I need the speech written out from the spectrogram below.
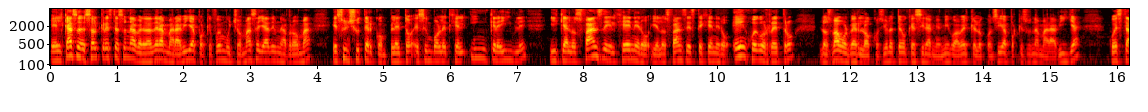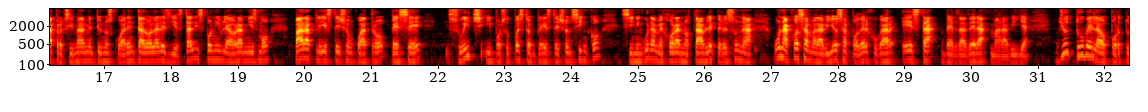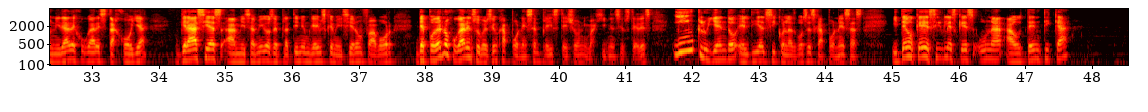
el caso de Sol Cresta es una verdadera maravilla porque fue mucho más allá de una broma. Es un shooter completo, es un bullet hell increíble y que a los fans del género y a los fans de este género en juegos retro los va a volver locos. Yo le tengo que decir a mi amigo Abel que lo consiga porque es una maravilla. Cuesta aproximadamente unos 40 dólares y está disponible ahora mismo para PlayStation 4, PC, Switch y por supuesto en PlayStation 5 sin ninguna mejora notable, pero es una, una cosa maravillosa poder jugar esta verdadera maravilla. Yo tuve la oportunidad de jugar esta joya gracias a mis amigos de Platinum Games que me hicieron favor de poderlo jugar en su versión japonesa en PlayStation, imagínense ustedes, incluyendo el DLC con las voces japonesas. Y tengo que decirles que es una auténtica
